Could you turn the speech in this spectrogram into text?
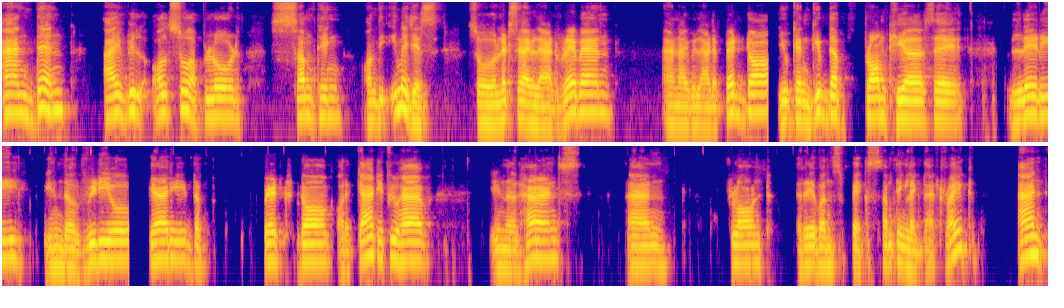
And then I will also upload something on the images. So let's say I will add Ray-Ban and I will add a pet dog. You can give the prompt here say lady in the video carry the pet dog or a cat if you have in her hands and flaunt Ray-Ban's specs something like that right and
